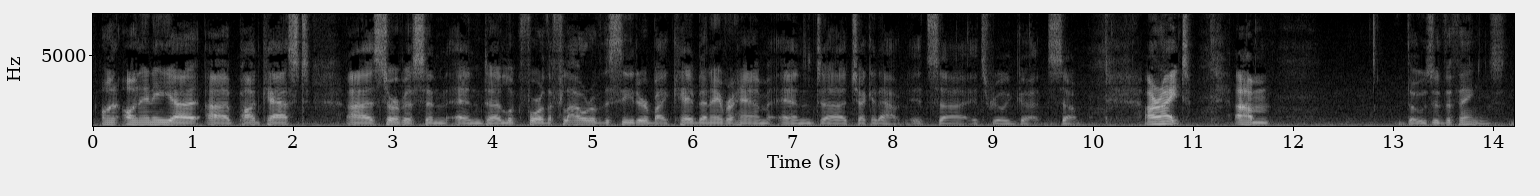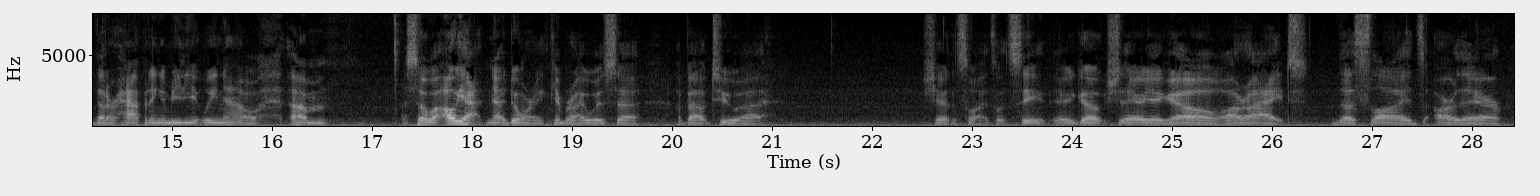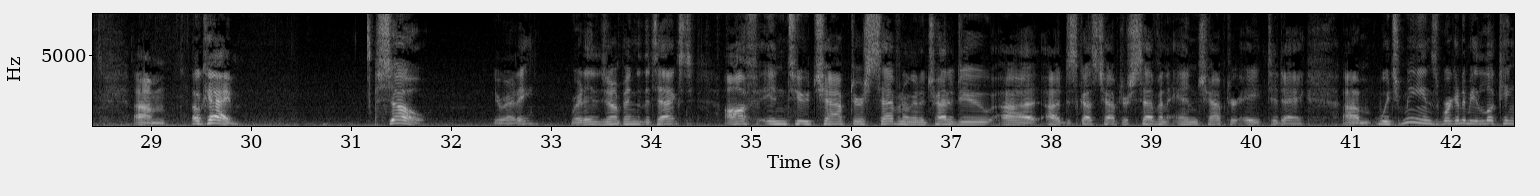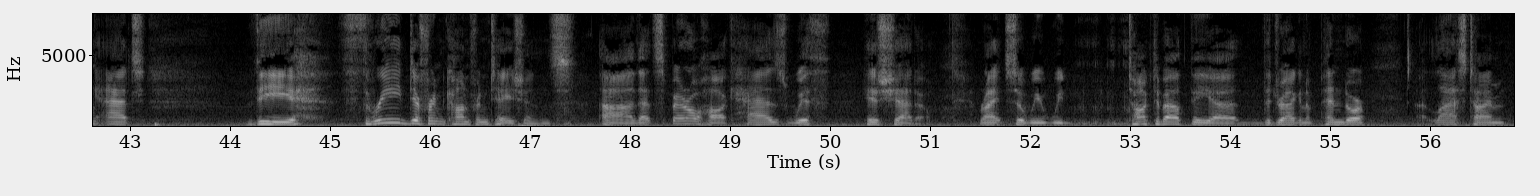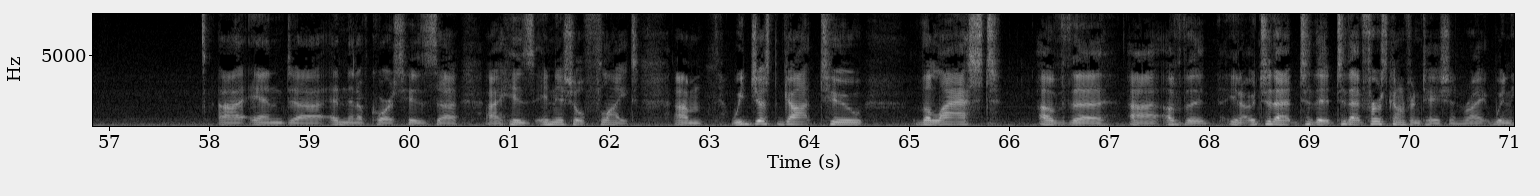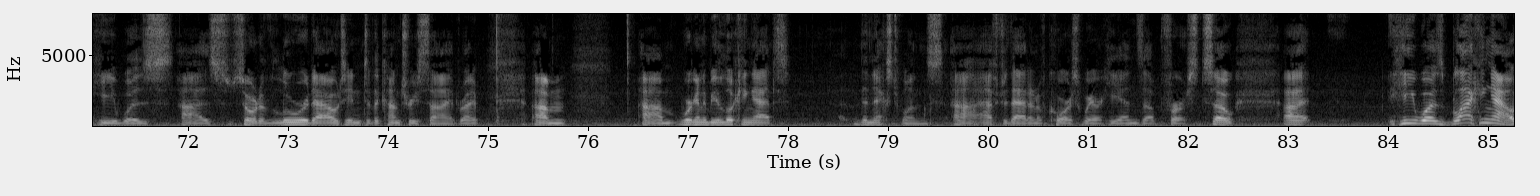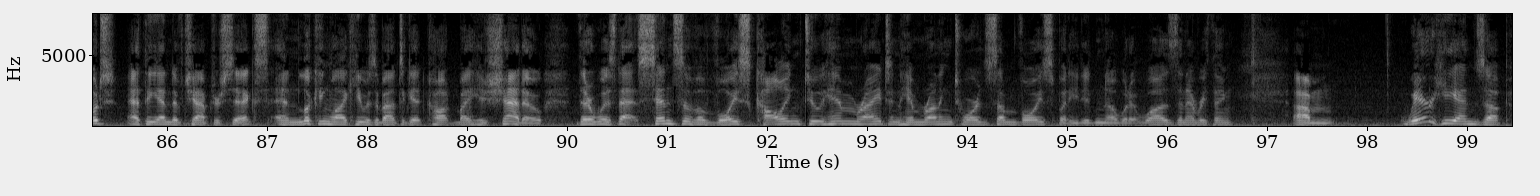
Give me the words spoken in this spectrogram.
on on any uh, uh, podcast uh, service and and uh, look for the Flower of the Cedar by Kay Ben Abraham and uh, check it out. It's it's really good. So, all right. Um, those are the things that are happening immediately now. Um, so, oh yeah, no, don't worry, Kimber. I was about to share the slides. Let's see. There you go. There you go. All right the slides are there. Um, okay. So, you ready? Ready to jump into the text? Off into chapter seven. We're going to try to do uh, uh, discuss chapter seven and chapter eight today, um, which means we're going to be looking at the three different confrontations uh, that Sparrowhawk has with his shadow. Right. So we we talked about the uh, the dragon of Pendor last time. Uh, and uh, and then of course his uh, uh, his initial flight. Um, we just got to the last of the uh, of the you know to that to the to that first confrontation, right when he was uh, sort of lured out into the countryside, right. Um, um, we're going to be looking at the next ones after that, and of course where he ends up first. So he was blacking out at the end of chapter 6 and looking like he was about to get caught by his shadow. There was that sense of a voice calling to him, right? And him running towards some voice, but he didn't know what it was and everything. Um, where he ends up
